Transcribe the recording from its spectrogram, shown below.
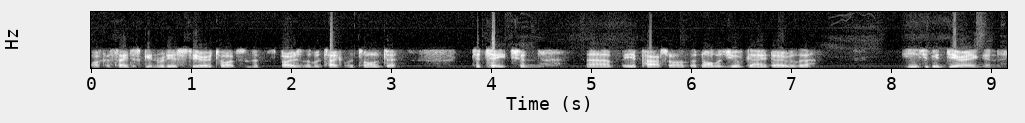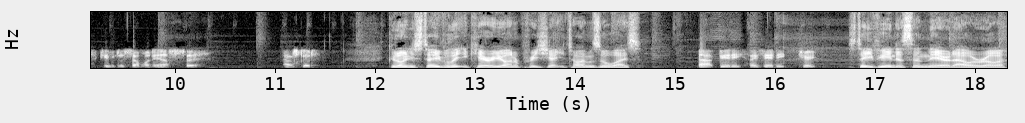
like I say, just getting rid of stereotypes and exposing them and taking the time to to teach and um, yeah, pass on the knowledge you've gained over the years you've been doing and give it to someone else. So that was good. Good on you, Steve. We'll let you carry on. Appreciate your time as always. Uh, beauty. Thanks, Andy. Cheers. Steve Henderson there at Awarua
